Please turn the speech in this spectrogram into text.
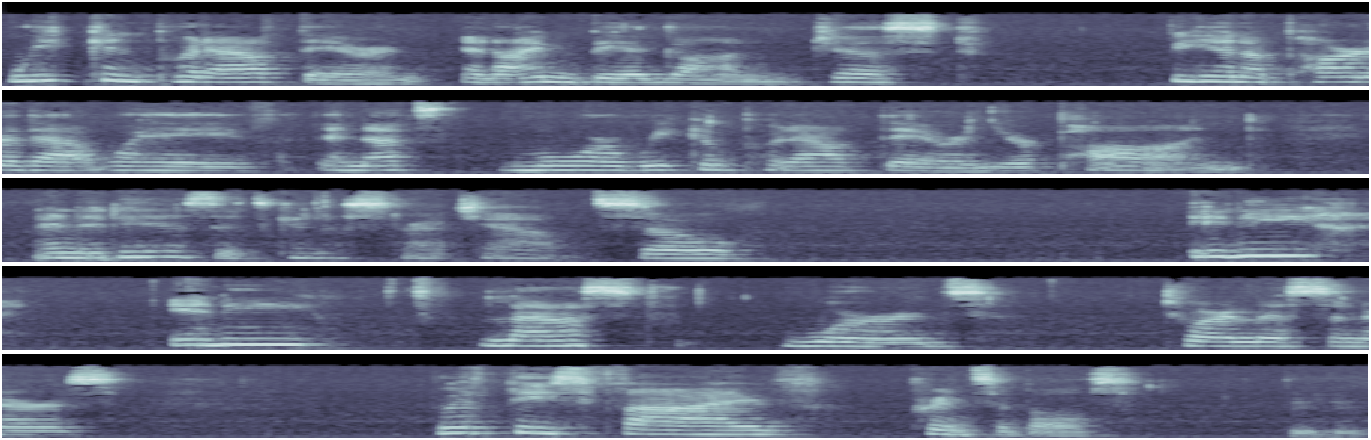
we can put out there and, and I'm big on just being a part of that wave and that's more we can put out there in your pond. And it mm-hmm. is, it's gonna stretch out. So any any last words to our listeners with these five principles? Mhm.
